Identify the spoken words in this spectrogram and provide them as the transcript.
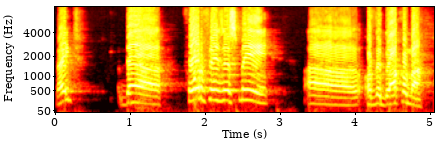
Right? The four phases may uh, of the glaucoma.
